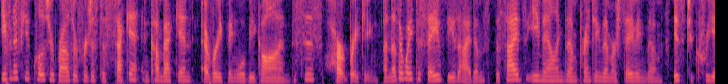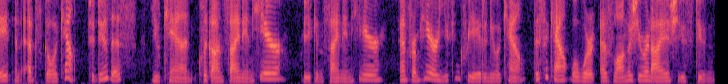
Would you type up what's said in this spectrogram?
Even if you close your browser for just a second and come back in, everything will be gone. This is heartbreaking. Another way to save these items, besides emailing them, printing them, or saving them, is to create an EBSCO account. To do this, you can click on sign in here, or you can sign in here, and from here you can create a new account. This account will work as long as you're an ISU student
